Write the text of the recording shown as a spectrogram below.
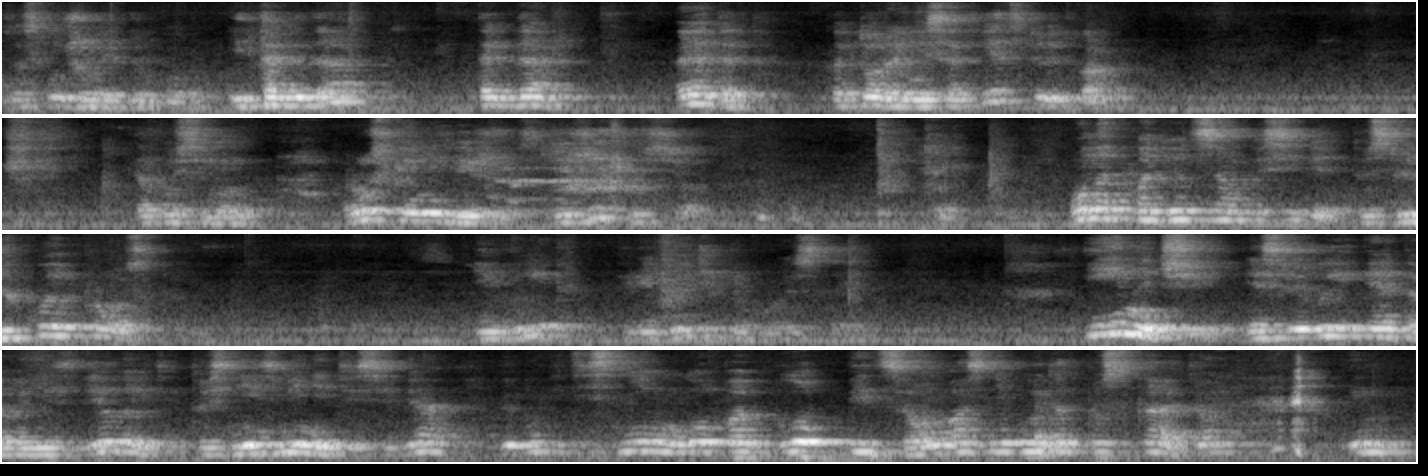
заслуживает другого. И тогда, тогда этот, который не соответствует вам, допустим, русская недвижимость, лежит и все, он отпадет сам по себе. То есть легко и просто. И вы перейдете в другое состояние. Иначе, если вы этого не сделаете, то есть не измените себя, вы будете с ним лоб об лоб биться, он вас не будет отпускать. Он, им,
